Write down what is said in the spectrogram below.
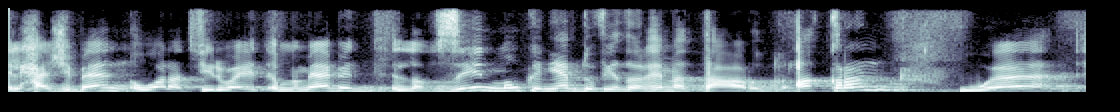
الحاجبان ورد في رواية أم معبد لفظين ممكن يبدو في ظاهرهما التعارض. أقرن وأبلج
